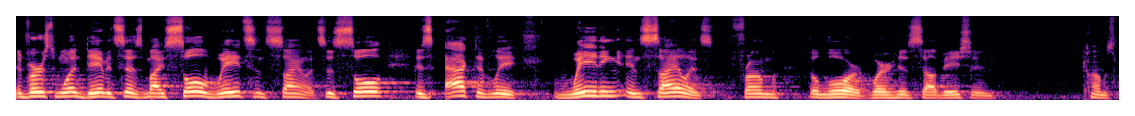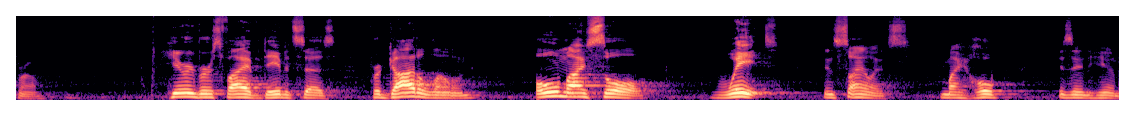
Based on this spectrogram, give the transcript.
In verse 1, David says, My soul waits in silence. His soul is actively waiting in silence from the Lord, where his salvation comes from. Here in verse 5, David says, For God alone, O my soul, wait in silence, for my hope is in him.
